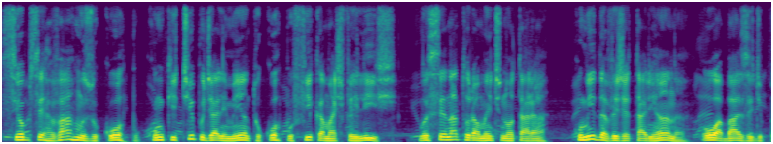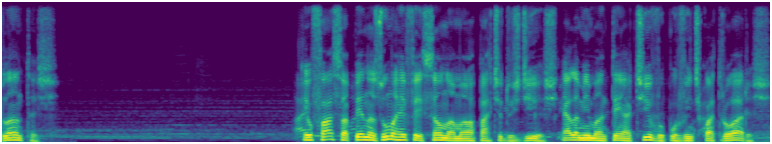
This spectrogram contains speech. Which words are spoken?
Se observarmos o corpo, com que tipo de alimento o corpo fica mais feliz, você naturalmente notará comida vegetariana ou à base de plantas, eu faço apenas uma refeição na maior parte dos dias. Ela me mantém ativo por 24 horas.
